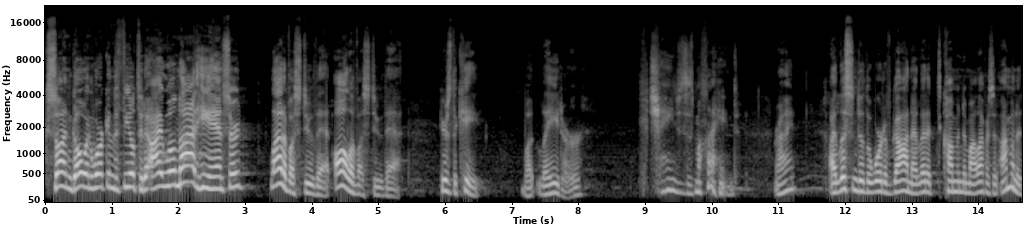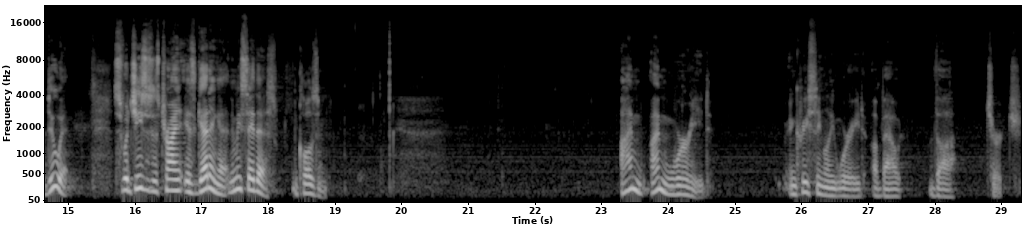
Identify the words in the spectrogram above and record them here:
son, go and work in the field today. I will not, he answered. A lot of us do that. All of us do that. Here's the key. But later, he changed his mind, right? I listened to the word of God and I let it come into my life. I said, I'm going to do it. It's what Jesus is trying is getting at. Let me say this in closing. I'm, I'm worried, increasingly worried about the church.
